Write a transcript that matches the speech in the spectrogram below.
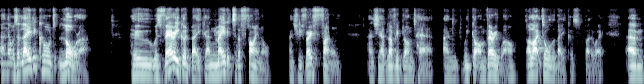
And there was a lady called Laura who was very good baker and made it to the final. And she was very funny and she had lovely blonde hair. And we got on very well. I liked all the bakers, by the way. Um,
